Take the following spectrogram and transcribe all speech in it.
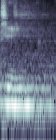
Dominating.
